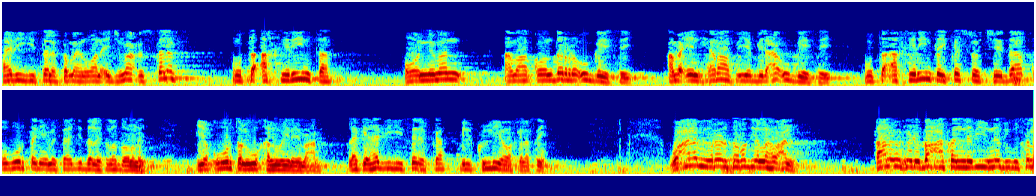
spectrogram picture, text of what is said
Hadigii salafka ma waana ijmaacu salaf muta'akhiriinta oo niman ama aqoon darra u geysay ama inxiraaf iyo bidca u geysay mutaakhiriintay ka soo jeedaa qubuurtan iyo masaajidda laysla doonanay iyo qubuurta lagu khalweynayo macna laakiin hadyigii salafka bilkuliya waa khilaafsan yahy an abi hurayrata radi allahu canh qaala wuxuu ihi bacaa nabiyu nebigu sal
